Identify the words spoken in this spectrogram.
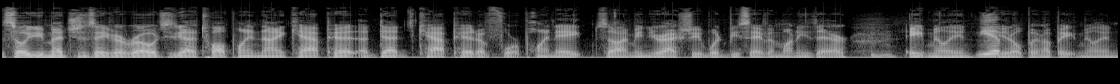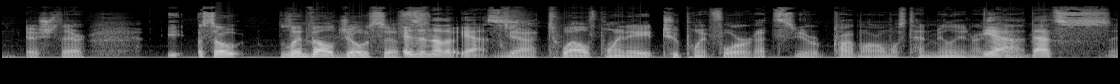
so you mentioned Xavier Rhodes. He's got a 12.9 cap hit, a dead cap hit of 4.8. So I mean, you actually would be saving money there. Eight million. Yep. You'd open up eight million ish there. So Linval Joseph Is another yes. Yeah, 12.8, 2.4. That's you're talking about almost 10 million right Yeah, there. that's uh,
